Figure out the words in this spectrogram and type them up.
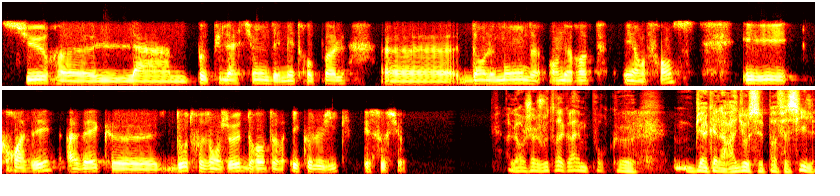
sur la population des métropoles dans le monde, en Europe et en France, et croisées avec d'autres enjeux d'ordre écologique et sociaux. Alors j'ajouterais quand même pour que, bien qu'à la radio c'est pas facile,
